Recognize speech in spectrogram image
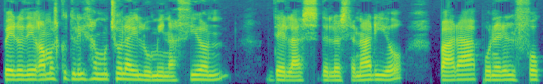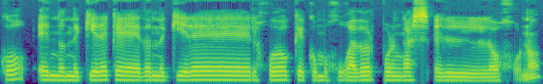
pero digamos que utiliza mucho la iluminación de las, del escenario para poner el foco en donde quiere que donde quiere el juego que como jugador pongas el ojo, ¿no?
